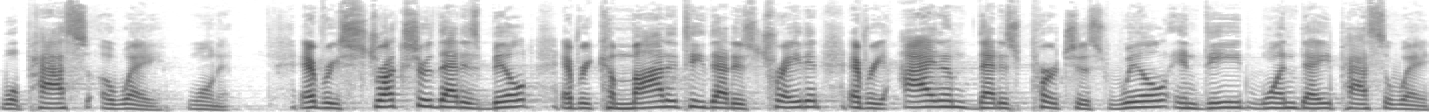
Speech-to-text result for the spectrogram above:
will pass away, won't it? Every structure that is built, every commodity that is traded, every item that is purchased will indeed one day pass away.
